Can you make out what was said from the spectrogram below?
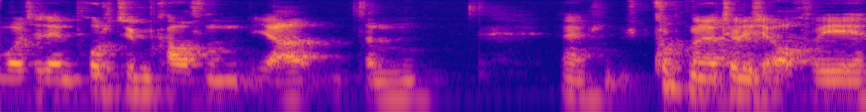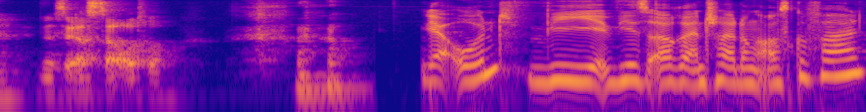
wollte den Prototypen kaufen. Ja, dann äh, guckt man natürlich auch wie das erste Auto. ja, und? Wie, wie ist eure Entscheidung ausgefallen?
